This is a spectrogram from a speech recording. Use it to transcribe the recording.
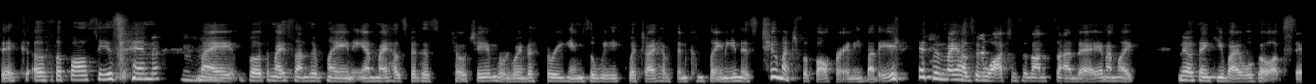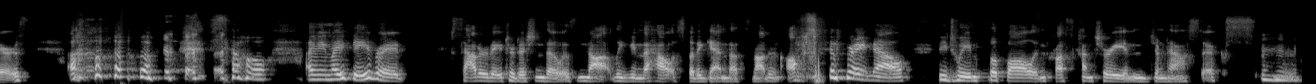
thick of football season. Mm-hmm. My both of my sons are playing and my husband is coaching. We're going to three games a week, which I have been complaining is too much football for anybody. and my husband watches it on Sunday and I'm like, no, thank you. I will go upstairs. so, I mean, my favorite Saturday tradition, though, is not leaving the house. But again, that's not an option right now between football and cross country and gymnastics. Mm-hmm.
